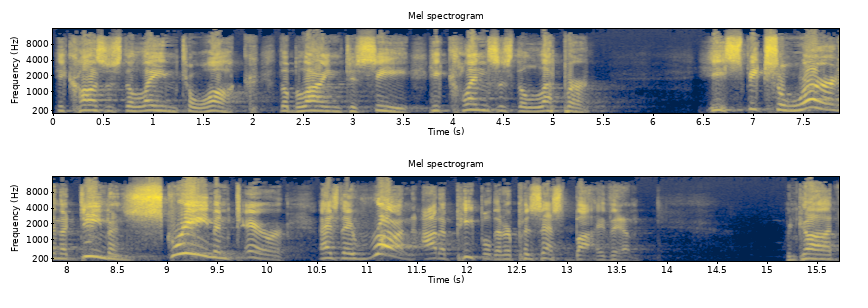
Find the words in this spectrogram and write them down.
He causes the lame to walk, the blind to see. He cleanses the leper. He speaks a word, and the demons scream in terror as they run out of people that are possessed by them. When God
